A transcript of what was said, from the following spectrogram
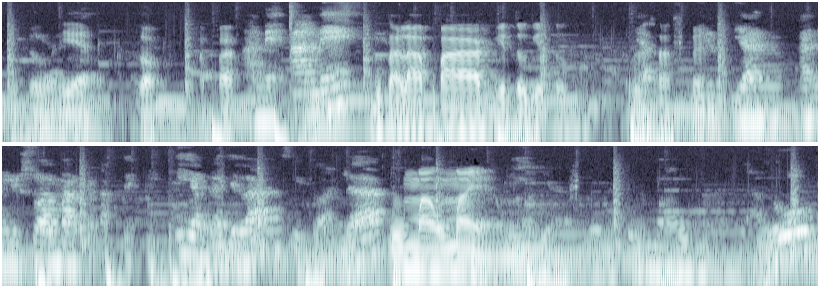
gitu ya kalau apa aneh-aneh buka lapak gitu gitu kena ya, suspend yang unusual market activity yang gak jelas itu ada uma uma ya uma. iya mau lalu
